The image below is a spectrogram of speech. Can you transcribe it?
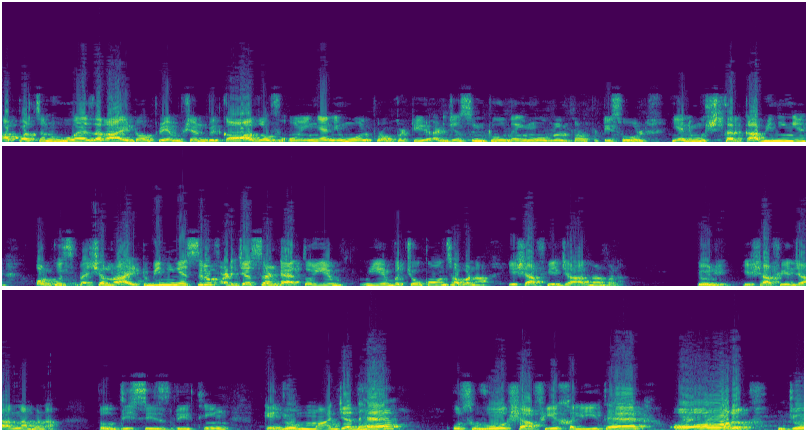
a person who has a right of preemption because of owing an immovable property adjusting to the immovable property sold यानी मुश्तरका भी नहीं है और कोई स्पेशल राइट भी नहीं है, सिर्फ़ एडजस्टेंट है। तो ये ये बच्चों कौन सा बना? ये शाफी जार ना बना। क्यों जी? ये शाफी जार ना बना। तो दिस इज़ द थिंग कि जो माजद है उस वो शाफी खलीत है और जो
